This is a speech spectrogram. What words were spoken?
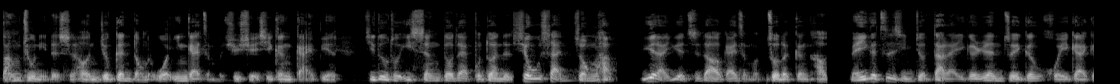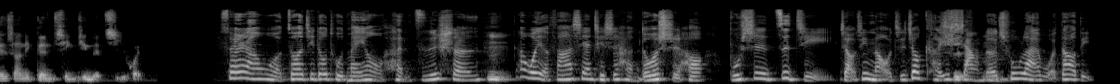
帮助你的时候，你就更懂得我应该怎么去学习跟改变。基督徒一生都在不断的修缮中啊，越来越知道该怎么做得更好。每一个自省就带来一个认罪跟悔改，跟上帝更亲近的机会。虽然我做基督徒没有很资深，嗯，但我也发现，其实很多时候不是自己绞尽脑汁就可以想得出来，我到底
